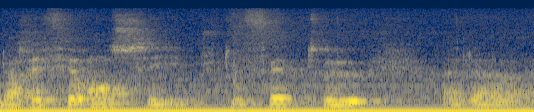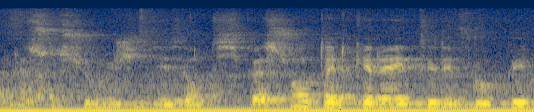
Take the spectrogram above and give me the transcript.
la référence est plutôt faite à la, sociologie des anticipations telle qu'elle a été développée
